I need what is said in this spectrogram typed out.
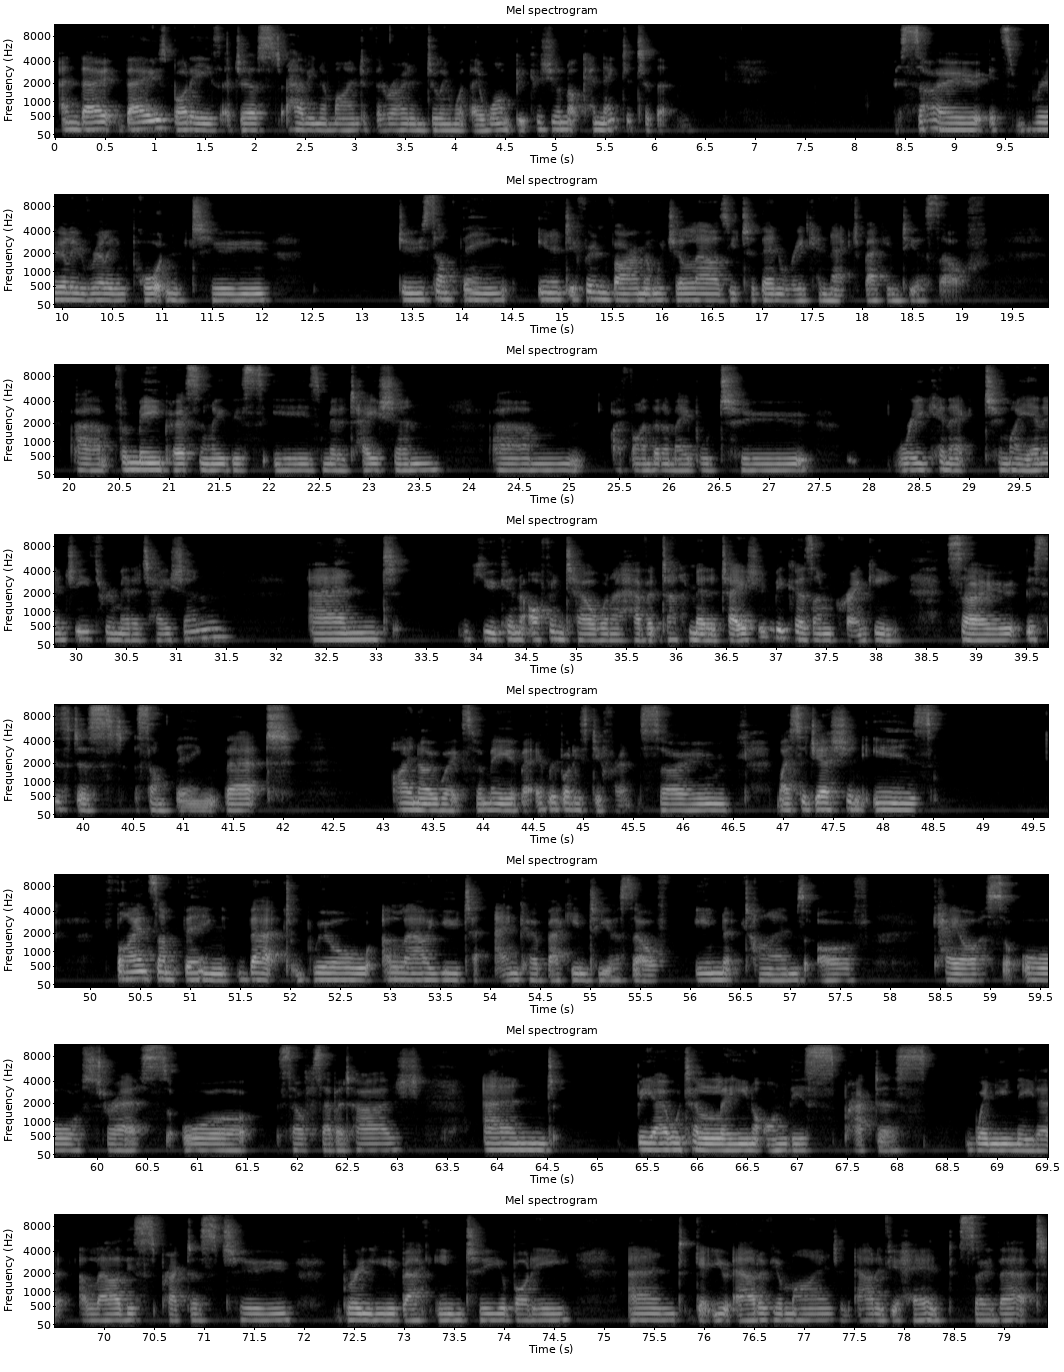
And they, those bodies are just having a mind of their own and doing what they want because you're not connected to them. So it's really really important to do something in a different environment, which allows you to then reconnect back into yourself. Um, for me personally, this is meditation. Um, I find that I'm able to reconnect to my energy through meditation. And you can often tell when I haven't done a meditation because I'm cranky. So, this is just something that I know works for me, but everybody's different. So, my suggestion is find something that will allow you to anchor back into yourself in times of chaos or stress or self sabotage and be able to lean on this practice when you need it. Allow this practice to bring you back into your body and get you out of your mind and out of your head so that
